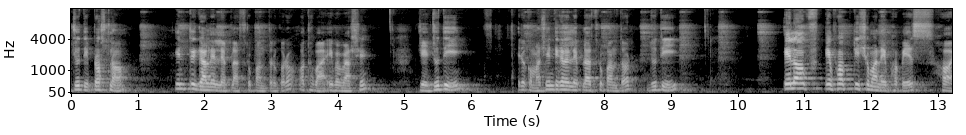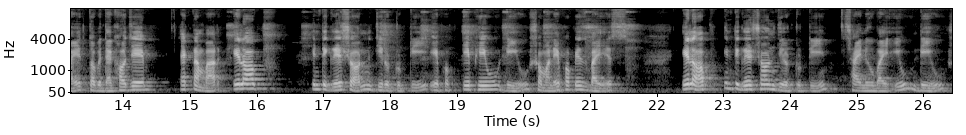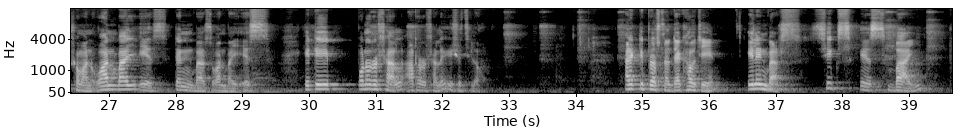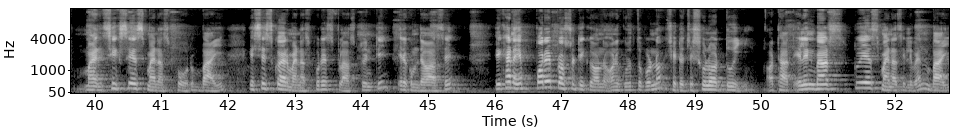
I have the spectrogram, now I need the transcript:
যদি প্রশ্ন ইন্টিগ্রালের ল্যাপ্লাস রূপান্তর করো, অথবা এভাবে আসে যে, যদি, এরকম আসে, ইন্টিগ্রালের ল্যাপ্লাস রূপান্তর, যদি L of f of t সমান এফ অফ এস হয়। তবে দেখাও যে এক number L of integration zero to t f of f u d u সমান f of s by s L of integration zero to t sine u by u d u সমান one by s tan inverse one by s এটি পনেরো সাল, আঠারো সালে এসেছিল। আরেকটি প্রশ্ন, দেখাও যে L inverse six s by six s minus four by s square minus four s plus twenty এরকম দেওয়া আছে। এখানে পরের প্রশ্নটি অনেক গুরুত্বপূর্ণ? সেটা হচ্ছে ষোলোর দুই। অর্থাৎ L inverse to s minus eleven by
